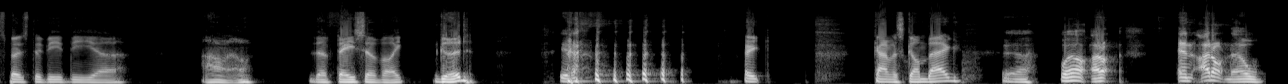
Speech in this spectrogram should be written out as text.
supposed to be the uh I don't know, the face of like good, yeah. like kind of a scumbag. Yeah. Well, I don't, and I don't know.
